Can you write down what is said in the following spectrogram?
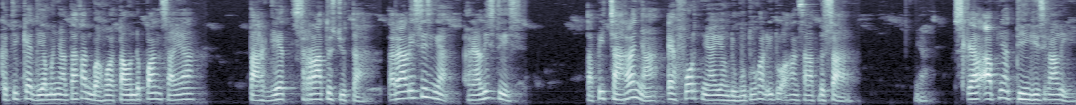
Ketika dia menyatakan bahwa tahun depan saya target 100 juta. Realistis nggak? Realistis tapi caranya effortnya yang dibutuhkan itu akan sangat besar. Ya. Scale upnya tinggi sekali.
